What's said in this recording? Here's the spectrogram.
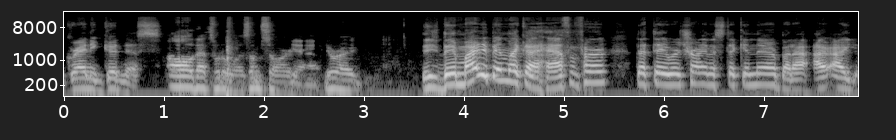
Granny Goodness. oh, that's what it was. I'm sorry. Yeah. You're right. There- There might have been like a half of her that they were trying to stick in there, but I I, I-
